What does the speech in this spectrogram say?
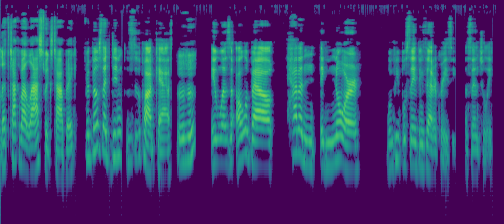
let's talk about last week's topic. For those that didn't listen to the podcast, Mm-hmm. it was all about how to n- ignore when people say things that are crazy, essentially.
